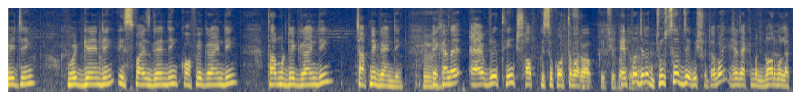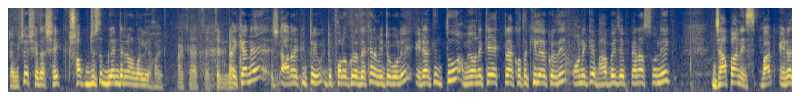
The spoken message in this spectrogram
beating wheat grinding spice grinding coffee grinding থার্মোটিক গ্রাইন্ডিং চাটনি গ্রাইন্ডিং এখানে এভরিথিং সব কিছু করতে সবকিছু করতে এরপর যেটা জুসের যে বিষয়টা ভাই সেটা একেবারে নর্মাল একটা বিষয়। সেটা সে সব জুসের ব্লেন্ডার নর্মালি হয়। আচ্ছা আচ্ছা আচ্ছা, এখানে আর একটু একটু ফলো করে দেখেন আমি একটু বলি এটা কিন্তু আমি অনেকে একটা কথা ক্লিয়ার করে দিই। অনেকে ভাবে যে প্যানাসোনিক জাপানিজ বাট এটা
